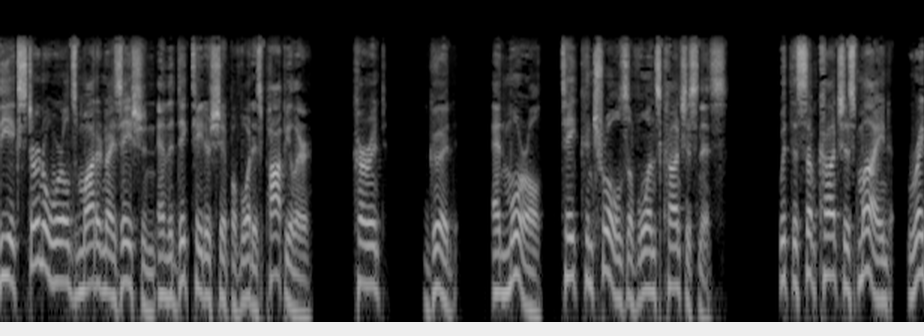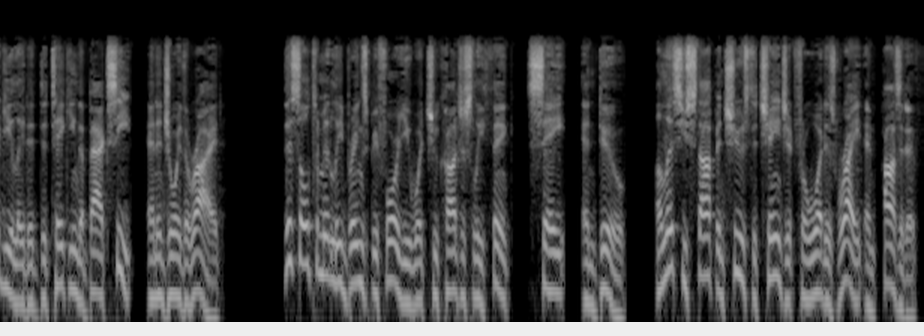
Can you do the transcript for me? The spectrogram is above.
The external world's modernization and the dictatorship of what is popular, current, good, and moral take controls of one's consciousness, with the subconscious mind regulated to taking the back seat and enjoy the ride. This ultimately brings before you what you consciously think, say, and do, unless you stop and choose to change it for what is right and positive.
